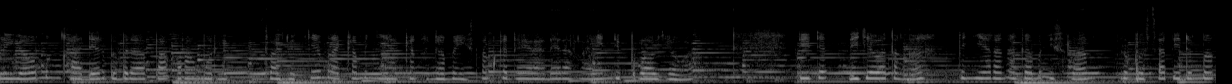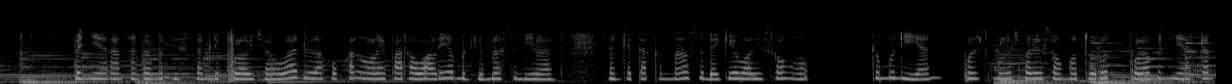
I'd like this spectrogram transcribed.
beliau mengkader beberapa orang murid. Selanjutnya mereka menyiarkan agama Islam ke daerah-daerah lain di Pulau Jawa. Di, di Jawa Tengah, penyiaran agama Islam berpusat di Demak. Penyiaran agama Islam di Pulau Jawa dilakukan oleh para wali yang berjumlah sembilan, yang kita kenal sebagai Wali Songo. Kemudian, murid-murid Wali Songo turut pula menyiarkan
